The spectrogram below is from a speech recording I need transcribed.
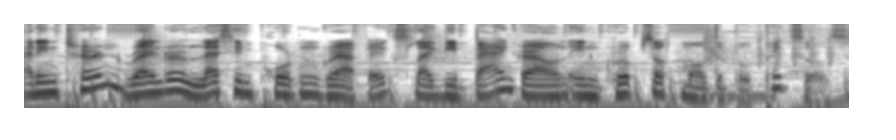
and in turn render less important graphics like the background in groups of multiple pixels.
